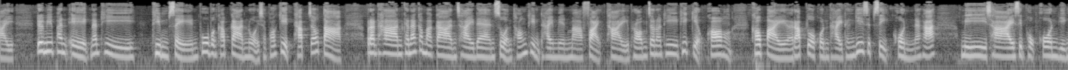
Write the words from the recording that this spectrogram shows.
าย โดยมีพันเอกนาที ทิมเสน ผู้บังคับการหน่วยเฉพาะกิจทัพเจ้าตาก ประธานคณะกรรมการชายแดนส่วนท้องถิ่นไทยเมียนมาฝ่ายไทย พร้อมเจ้าหน้าที่ที่เกี่ยวข้องเข้าไปรับตัวคนไทยทั้ง 24 คนนะคะมีชาย 16 คน หญิง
